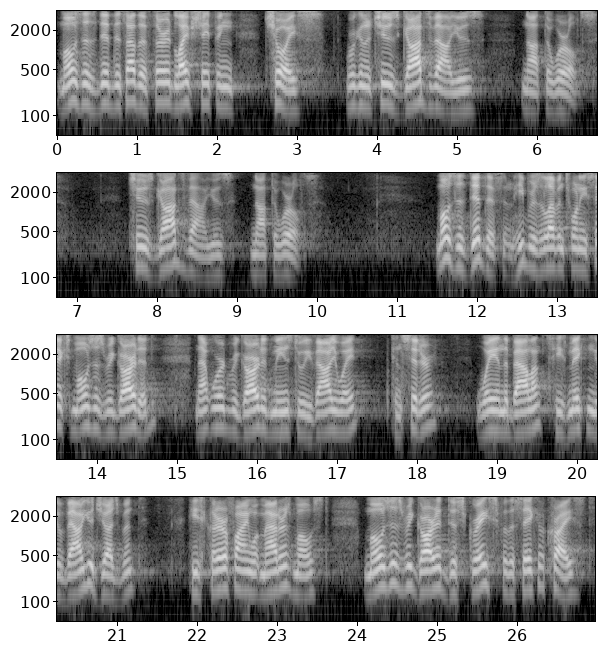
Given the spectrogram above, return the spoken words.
Moses did this other third life shaping choice. We're going to choose God's values, not the world's. Choose God's values, not the world's. Moses did this in Hebrews 11:26. Moses regarded, that word regarded means to evaluate, consider, weigh in the balance. He's making a value judgment. He's clarifying what matters most. Moses regarded disgrace for the sake of Christ,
